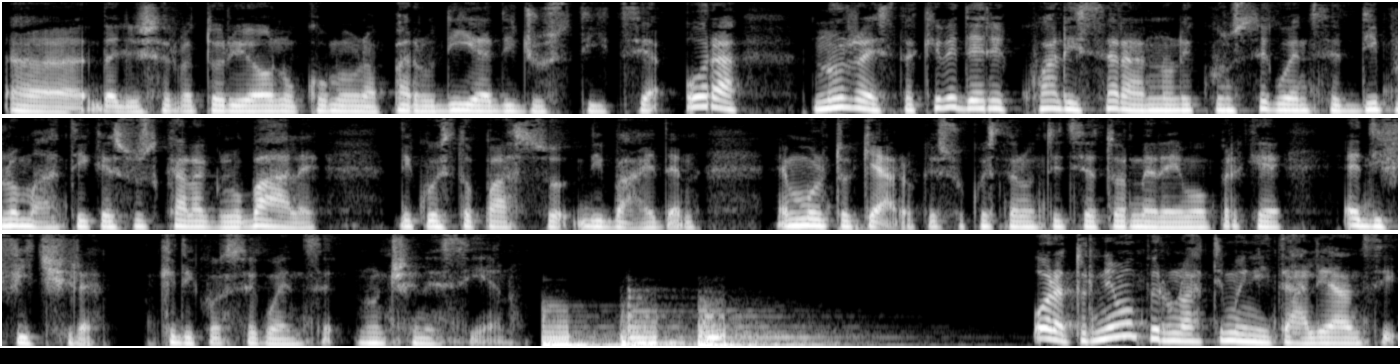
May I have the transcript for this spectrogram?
uh, dagli osservatori ONU come una parodia di giustizia. Ora non resta che vedere quali saranno le conseguenze diplomatiche su scala globale di questo passo di Biden. È molto chiaro che su questa notizia torneremo perché è difficile che di conseguenze non ce ne siano. Ora torniamo per un attimo in Italia, anzi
